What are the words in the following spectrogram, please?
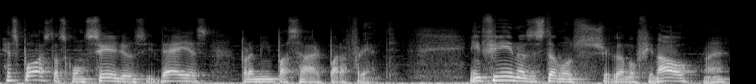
respostas, conselhos, ideias para mim passar para frente. Enfim, nós estamos chegando ao final, né?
